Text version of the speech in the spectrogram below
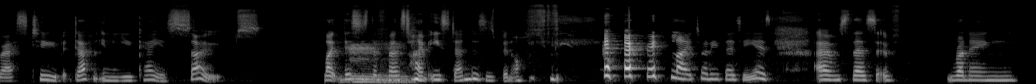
US too, but definitely in the UK is soaps. Like this mm. is the first hmm. time EastEnders has been off in like 20, 30 years. Um, so they're sort of running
